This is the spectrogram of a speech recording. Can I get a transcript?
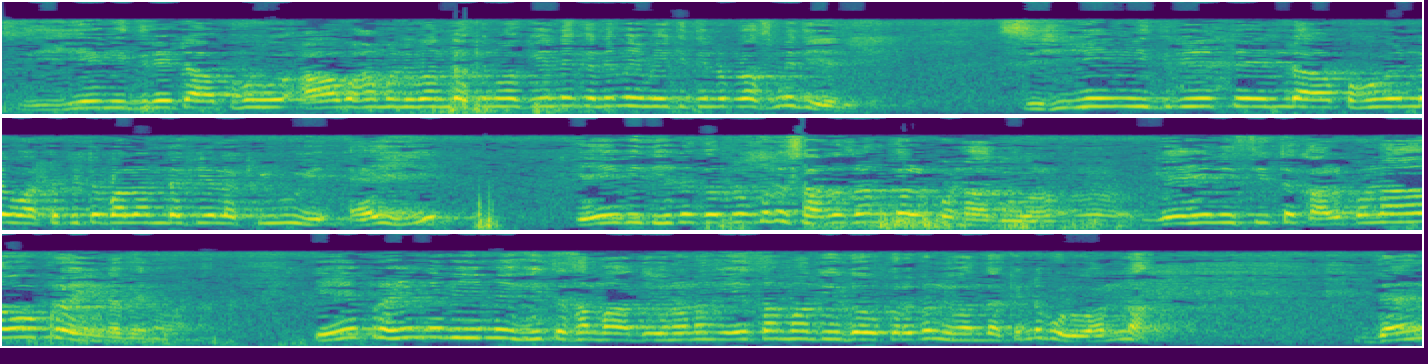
සිහියෙන් ඉදිරියට ආපහු ආවහම නිවන් දකින්නවා කියන එක නෙමෙයි මේකේ තියෙන ප්‍රශ්නේ තියෙන්නේ. සිහියෙන් ඉදිරියට එන්න ආපහු වෙන්න වටපිට බලන්න කියලා කිව්වේ ඇයි? ඒ විදිහට කරනකොට සර සංකල්පනා දුව ගේහනිසිත කල්පනාව ප්‍රහිණ වෙනවා ඒ ප්‍රහිණ වීමෙන් හිත සමාධිය වෙනවා නම් ඒ සමාධිය දව කරගෙන නිවන් දකින්න පුළුවන් නම් දැන්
